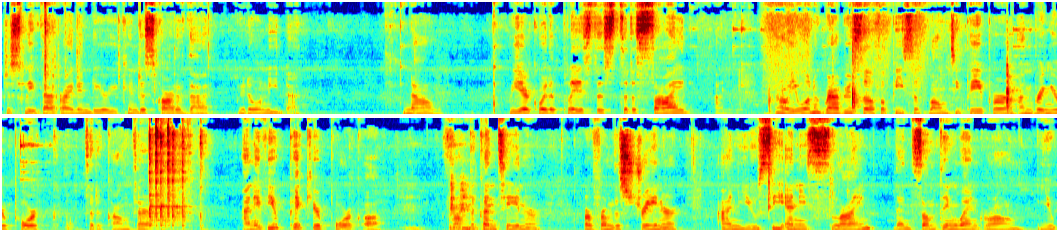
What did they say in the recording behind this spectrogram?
Just leave that right in there. You can discard of that. We don't need that. Now we are going to place this to the side. Now you want to grab yourself a piece of bounty paper and bring your pork to the counter. And if you pick your pork up from the container or from the strainer and you see any slime, then something went wrong. You,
